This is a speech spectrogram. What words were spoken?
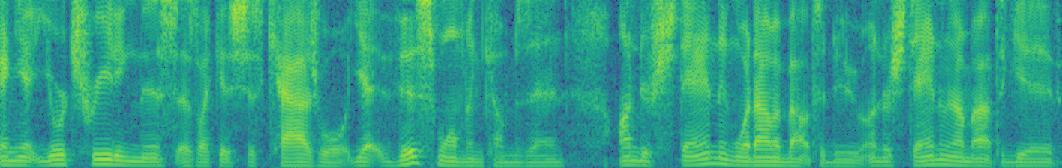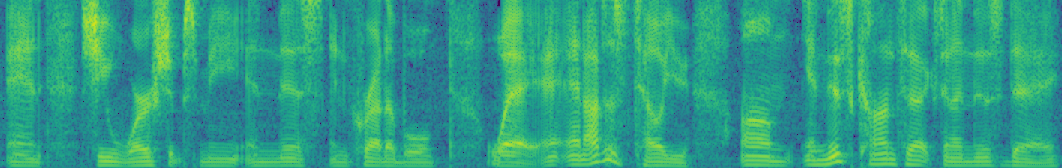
And yet you're treating this as like it's just casual. Yet this woman comes in, understanding what I'm about to do, understanding what I'm about to give, and she worships me in this incredible way. And, and I'll just tell you, um, in this context and in this day,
